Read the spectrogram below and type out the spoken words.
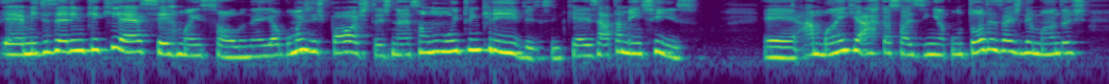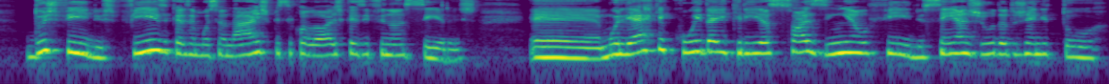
é, me dizerem o que, que é ser mãe solo, né? E algumas respostas né, são muito incríveis, assim, porque é exatamente isso. É, a mãe que arca sozinha com todas as demandas dos filhos, físicas, emocionais, psicológicas e financeiras. É, mulher que cuida e cria sozinha o filho, sem ajuda do genitor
